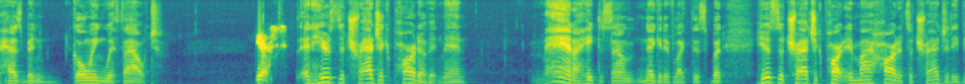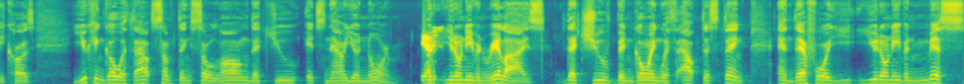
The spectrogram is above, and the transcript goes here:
has been going without. Yes. And here's the tragic part of it, man. Man, I hate to sound negative like this, but here's the tragic part. In my heart, it's a tragedy because you can go without something so long that you it's now your norm. You- Yes. You, don't even realize that you've been going without this thing, and therefore you, you don't even miss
